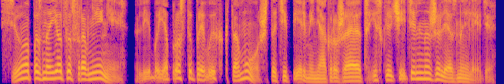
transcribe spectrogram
Все познается в сравнении, либо я просто привык к тому, что теперь меня окружают исключительно железные леди.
